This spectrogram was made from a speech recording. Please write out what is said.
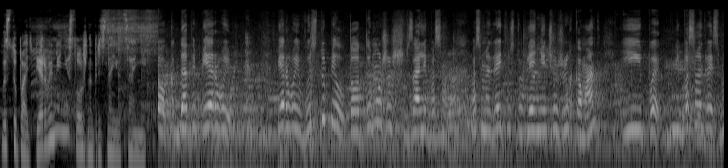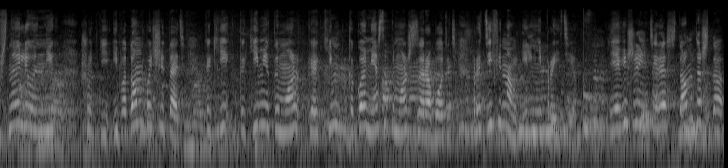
Выступать первыми несложно, признаются они. Когда ты первый, первый выступил, то ты можешь в зале посмо посмотреть выступления чужих команд и, по и посмотреть, смешные ли у них шутки, и потом посчитать, какие, какими ты мож каким, какое место ты можешь заработать, пройти финал или не пройти. Я вижу интерес в том, то, что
